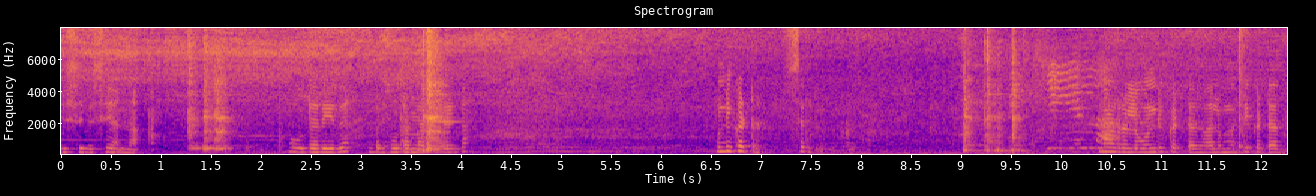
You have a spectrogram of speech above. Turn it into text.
ಬಿಸಿ ಬಿಸಿ ಅನ್ನ. ಊಟ ರೀ ಇದು. ಬರೀ ಊಟ ಮಾಡಿದ್ರೆ ಈಗ. ಉಂಡಿ ಕಟ್ರಿ. ಸರಿ. ನೋಡ್ರಿ ಅಲ್ಲಿ ಉಂಡಿ ಕಟ್ಟೋದು, ಅಲ್ಲಿ ಮುದ್ದೆ ಕಟ್ಟೋದು.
